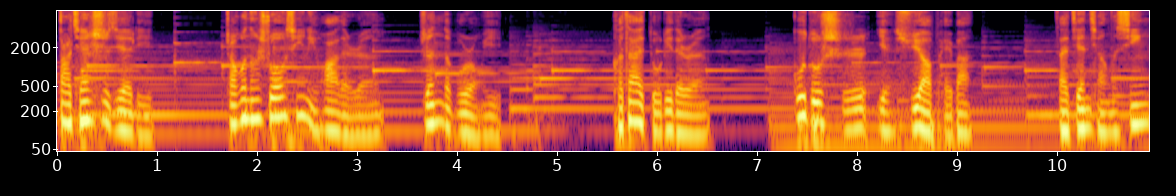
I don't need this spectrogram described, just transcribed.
大千世界里，找个能说心里话的人真的不容易。可再独立的人，孤独时也需要陪伴；再坚强的心，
